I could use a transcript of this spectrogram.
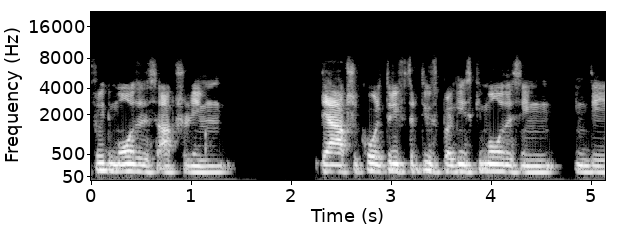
fluid models actually they are actually called drift-reduced Braginskii models in in the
